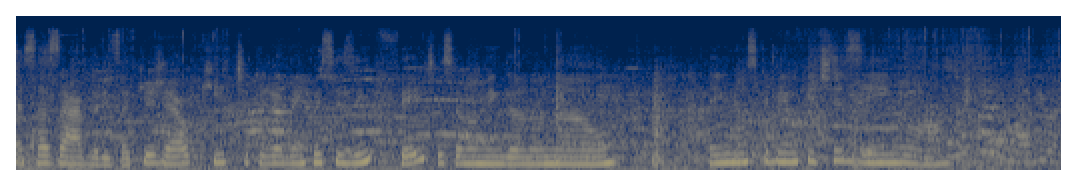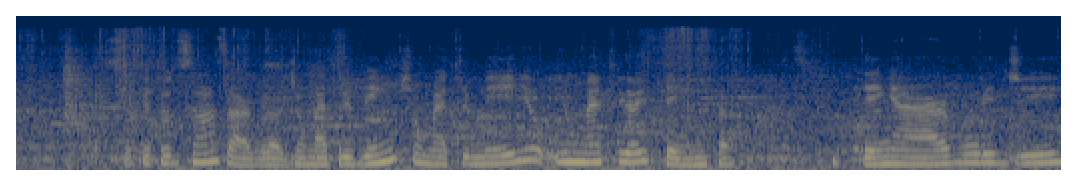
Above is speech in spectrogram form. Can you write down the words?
Essas árvores aqui já é o kit que já vem com esses enfeites, se eu não me engano, não. Tem umas que vem um kitzinho, ó. Isso aqui tudo são as árvores, ó, de 1,20m, 1,5m e 1,80m. E tem a árvore de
